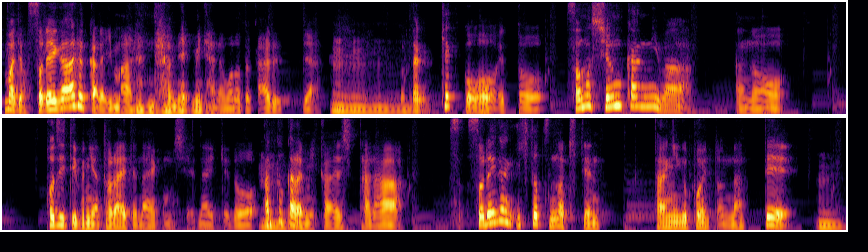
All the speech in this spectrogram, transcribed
まあでもそれがあるから今あるんだよね みたいなものとかあるじゃん。うんうんうんだから結構、えっと、その瞬間にはあのポジティブには捉えてないかもしれないけど、うん後から見返したらそそれが一つの起点ターニングポイントになってうん。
